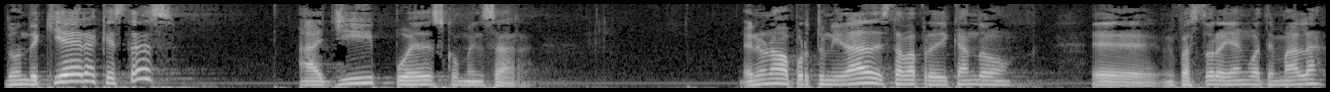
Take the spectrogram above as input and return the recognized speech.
Donde quiera que estés, allí puedes comenzar. En una oportunidad estaba predicando eh, mi pastor allá en Guatemala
